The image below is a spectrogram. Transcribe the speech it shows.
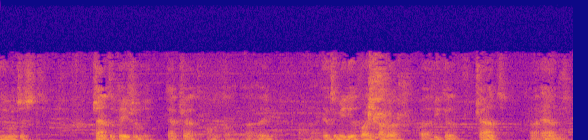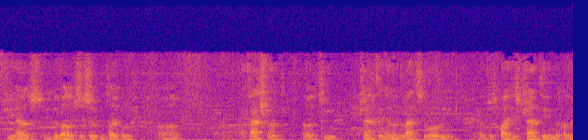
he will just chant occasionally, can't chant all the time. Uh, a uh, intermediate Vaishnava, uh, he can chant uh, and he has, he develops a certain type of uh, attachment uh, to chanting an advanced devotee. Uh, just by his chanting, other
